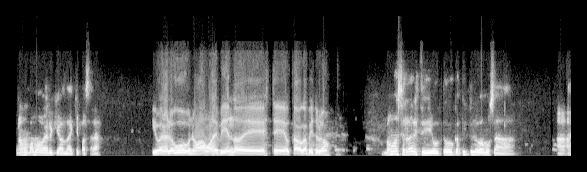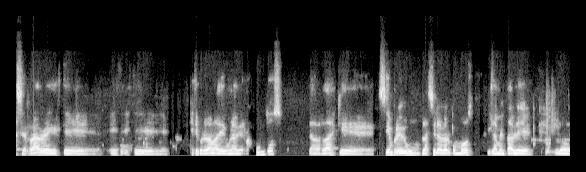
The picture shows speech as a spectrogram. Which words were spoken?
vamos, vamos a ver qué onda, qué pasará. Y bueno, Logu, nos vamos despidiendo de este octavo capítulo. Vamos a cerrar este octavo capítulo, vamos a, cerrar este, este, este, este, programa de Una Guerra Juntos. La verdad es que siempre es un placer hablar con vos. Es lamentable lo,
